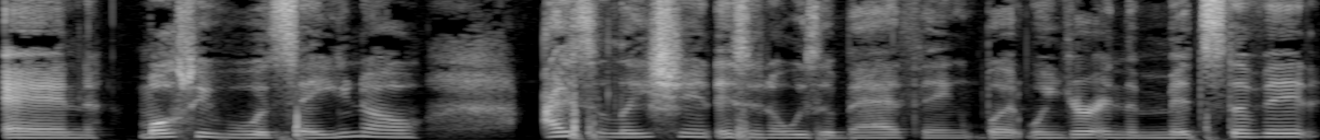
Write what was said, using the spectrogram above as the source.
And most people would say, you know, isolation isn't always a bad thing, but when you're in the midst of it,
